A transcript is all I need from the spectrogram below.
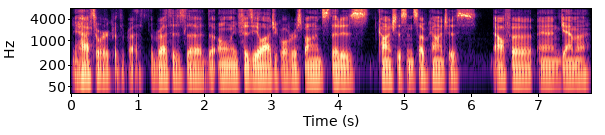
You have to work with the breath. The breath is the the only physiological response that is conscious and subconscious, alpha and gamma.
